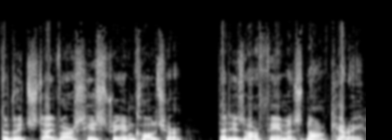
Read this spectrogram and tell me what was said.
the rich, diverse history and culture that is our famous North Kerry.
